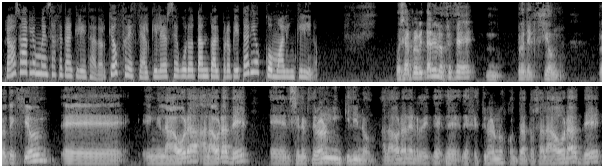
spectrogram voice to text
Pero vamos a darle un mensaje tranquilizador. ¿Qué ofrece alquiler seguro tanto al propietario como al inquilino? Pues al propietario le ofrece mm, protección. Protección eh, en la hora, a la hora de eh, seleccionar un inquilino, a la hora de, gestionar unos contratos, a la hora de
